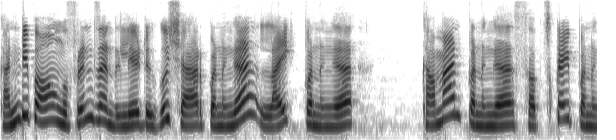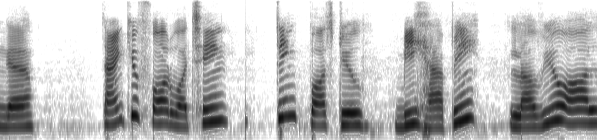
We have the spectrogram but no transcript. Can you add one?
கண்டிப்பாக உங்கள் ஃப்ரெண்ட்ஸ் அண்ட் ரிலேட்டிவ்க்கு ஷேர் பண்ணுங்கள் லைக் பண்ணுங்கள் கமெண்ட் பண்ணுங்கள் சப்ஸ்கிரைப் பண்ணுங்கள் தேங்க்யூ ஃபார் வாட்சிங் think positive be happy love you all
